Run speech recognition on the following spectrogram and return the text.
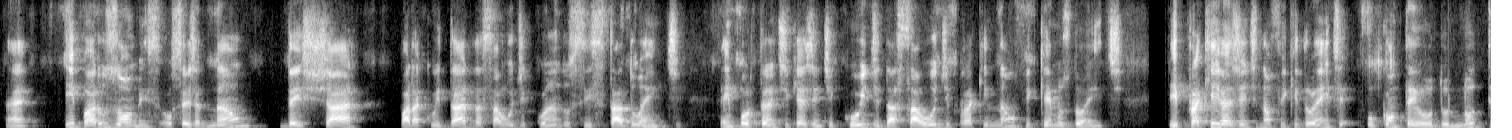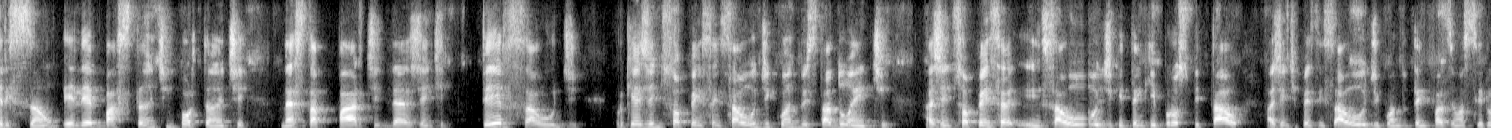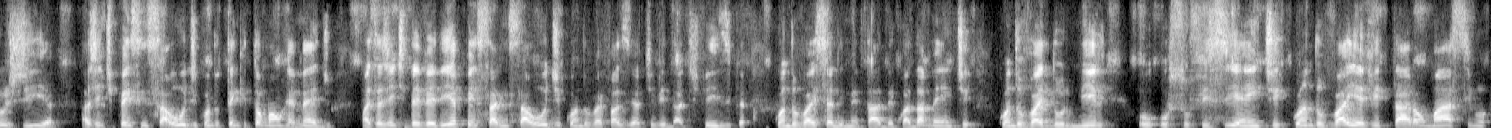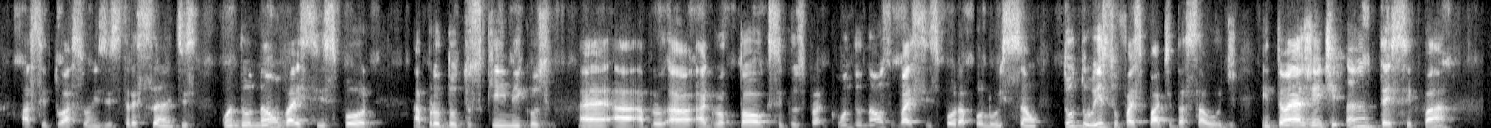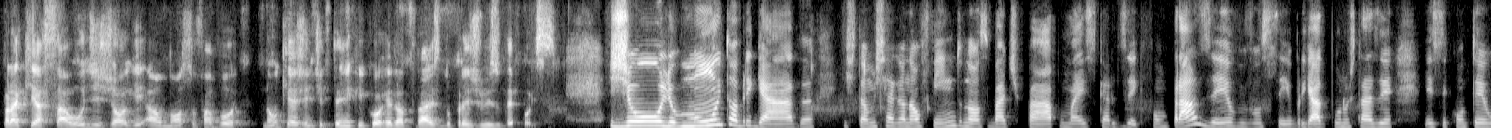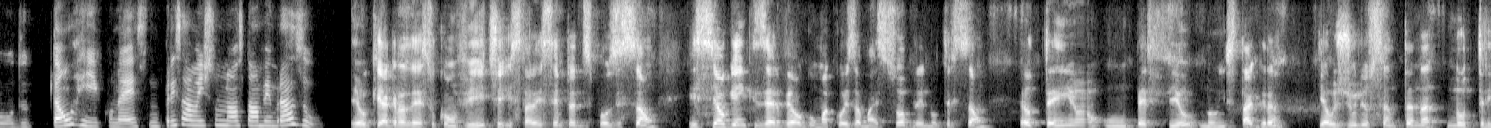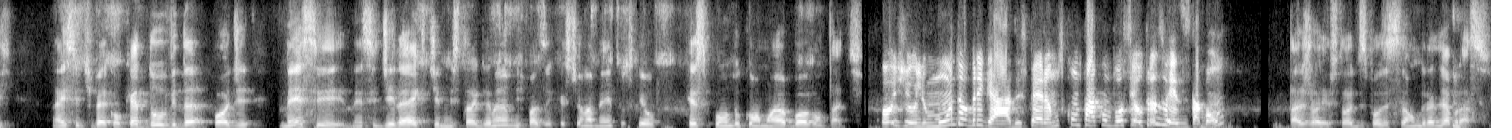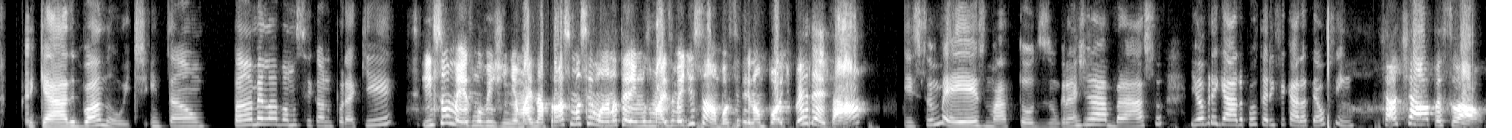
Né? E para os homens, ou seja, não deixar para cuidar da saúde quando se está doente. É importante que a gente cuide da saúde para que não fiquemos doentes. E para que a gente não fique doente, o conteúdo nutrição ele é bastante importante nesta parte da gente ter saúde, porque a gente só pensa em saúde quando está doente. A gente só pensa em saúde que tem que ir para o hospital. A gente pensa em saúde quando tem que fazer uma cirurgia. A gente pensa em saúde quando tem que tomar um remédio. Mas a gente deveria pensar em saúde quando vai fazer atividade física, quando vai se alimentar adequadamente, quando vai dormir o, o suficiente, quando vai evitar ao máximo as situações estressantes, quando não vai se expor a produtos químicos, é, a, a, a, agrotóxicos, quando não vai se expor à poluição. Tudo isso faz parte da saúde. Então, é a gente antecipar para que a saúde jogue ao nosso favor, não que a gente tenha que correr atrás do prejuízo depois. Júlio, muito obrigada. Estamos chegando ao fim do nosso bate-papo, mas quero dizer que foi um prazer ouvir você. Obrigado por nos trazer esse conteúdo tão rico, né? Principalmente no nosso Novembro Azul. Eu que agradeço o convite, estarei sempre à disposição. E se alguém quiser ver alguma coisa mais sobre nutrição, eu tenho um perfil no Instagram que é o Júlio Santana Nutri. Né? E se tiver qualquer dúvida, pode nesse, nesse direct no Instagram me fazer questionamentos que eu respondo com a maior boa vontade. Oi, Júlio, muito obrigada. Esperamos contar com você outras vezes, tá bom? Tá, joia. Estou à disposição. Um grande abraço. Obrigada e boa noite. Então, Pamela, vamos ficando por aqui? Isso mesmo, Virginia. Mas na próxima semana teremos mais uma edição. Você não pode perder, tá? Isso mesmo. A todos um grande abraço e obrigada por terem ficado até o fim. Tchau, tchau, pessoal.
